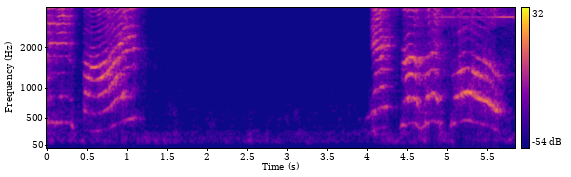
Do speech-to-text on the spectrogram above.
105. Next row, let's go.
